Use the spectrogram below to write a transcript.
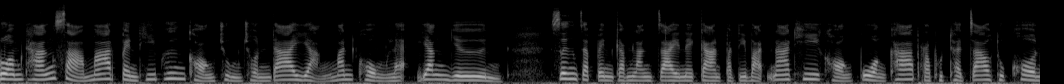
รวมทั้งสามารถเป็นที่พึ่งของชุมชนได้อย่างมั่นคงและยั่งยืน ซึ่งจะเป็นกำลังใจในการปฏิบัติหน้าที่ของปวงข้าพระพุทธเจ้าทุกคน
